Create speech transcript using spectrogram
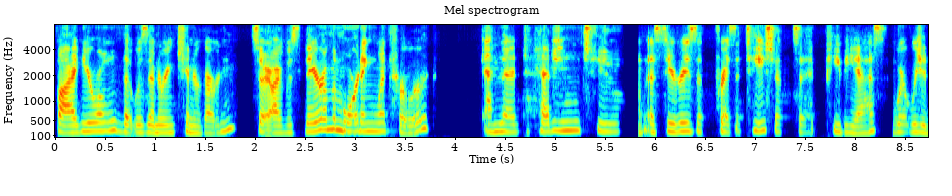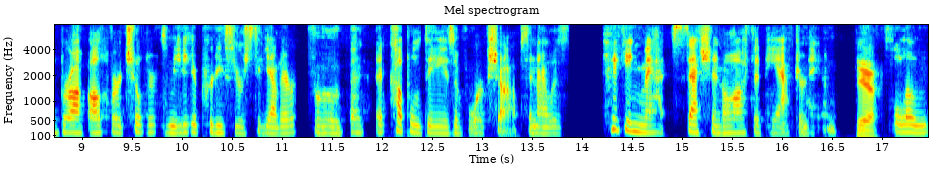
five year old that was entering kindergarten. So I was there in the morning with her and then heading to a series of presentations at PBS where we had brought all of our children's media producers together for a, a couple of days of workshops. And I was kicking that session off in the afternoon. Yeah. So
